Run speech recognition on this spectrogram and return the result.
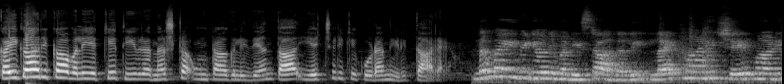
ಕೈಗಾರಿಕಾ ವಲಯಕ್ಕೆ ತೀವ್ರ ನಷ್ಟ ಉಂಟಾಗಲಿದೆ ಅಂತ ಎಚ್ಚರಿಕೆ ಕೂಡ ನೀಡಿದ್ದಾರೆ. ನಮ್ಮ ಈ ವಿಡಿಯೋ ನಿಮಗೆ ಇಷ್ಟ ಆದಲ್ಲಿ ಲೈಕ್ ಮಾಡಿ, ಶೇರ್ ಮಾಡಿ,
